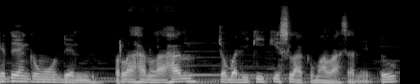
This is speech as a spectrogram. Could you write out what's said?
Itu yang kemudian perlahan-lahan coba dikikis lah kemalasan itu.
